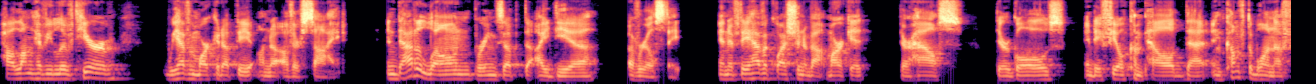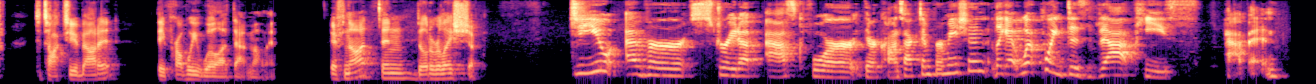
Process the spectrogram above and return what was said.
How long have you lived here? We have a market update on the other side. And that alone brings up the idea of real estate. And if they have a question about market, their house, their goals, and they feel compelled that and comfortable enough to talk to you about it, they probably will at that moment. If not, then build a relationship. Do you ever straight up ask for their contact information? Like, at what point does that piece happen?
